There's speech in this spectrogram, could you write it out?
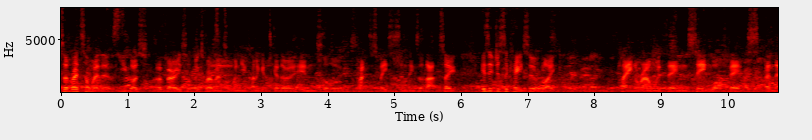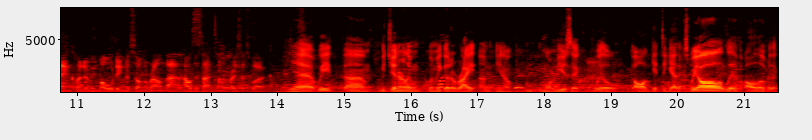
So I've read somewhere that you guys are very sort of experimental when you kind of get together in sort of practice spaces and things like that. So is it just a case of like playing around with things, seeing what fits, and then kind of moulding a song around that? How does that kind of process work? Yeah, we um, we generally when we go to write, um, you know, m- more music, we'll all get together because we all live all over the,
